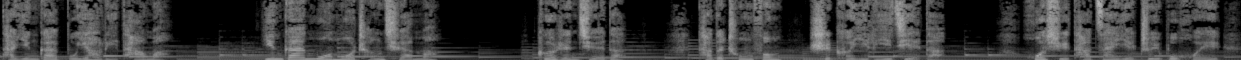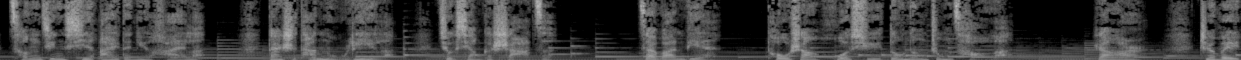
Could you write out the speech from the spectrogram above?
他应该不要理他吗？应该默默成全吗？个人觉得，他的冲锋是可以理解的。或许他再也追不回曾经心爱的女孩了，但是他努力了，就像个傻子。再晚点，头上或许都能种草了。然而，这位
